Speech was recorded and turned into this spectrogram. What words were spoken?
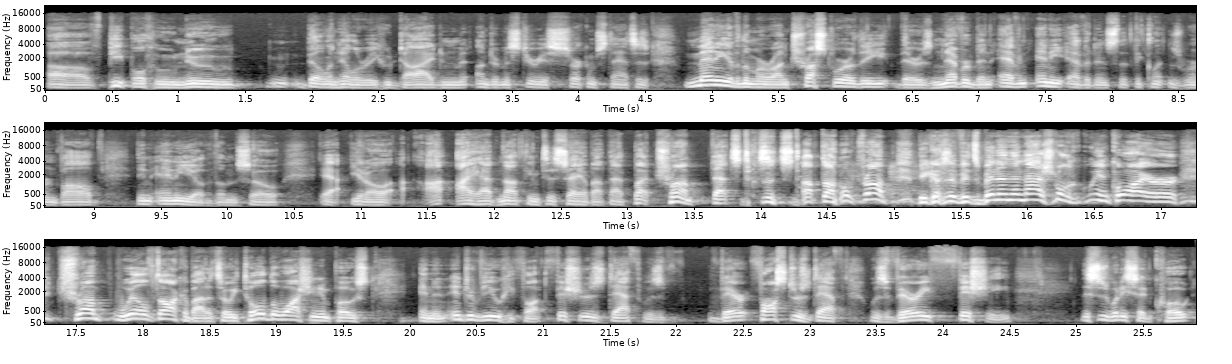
of people who knew Bill and Hillary who died in, under mysterious circumstances. Many of them are untrustworthy. There's never been ev- any evidence that the Clintons were involved in any of them. So, yeah, you know, I, I have nothing to say about that. But Trump, that doesn't stop Donald Trump because if it's been in the National Enquirer, Trump will talk about it. So he told the Washington Post in an interview he thought Fisher's death was very, Foster's death was very fishy. This is what he said, quote,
